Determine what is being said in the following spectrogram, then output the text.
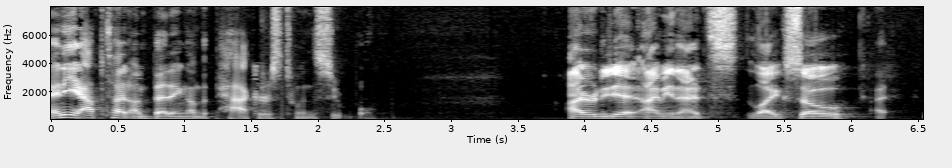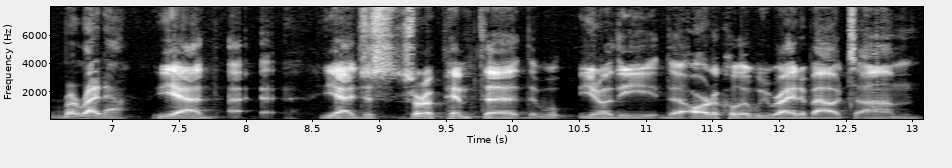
any appetite on betting on the Packers to win the Super Bowl? I already did. I mean, that's like so. I, but right now, Yeah, uh, yeah. Just sort of pimp the, the you know the the article that we write about um,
